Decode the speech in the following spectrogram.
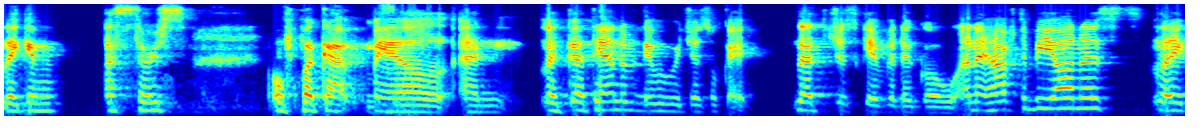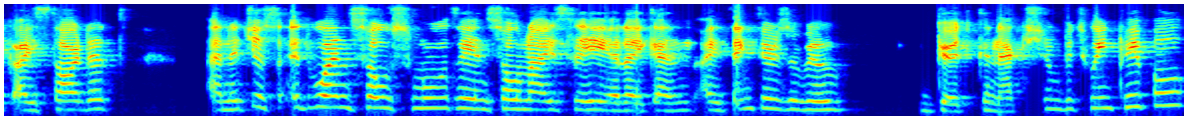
like investors of Packet Mail, and like at the end of the day, we were just okay let's just give it a go. And I have to be honest, like I started and it just it went so smoothly and so nicely. And like and I think there's a real good connection between people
